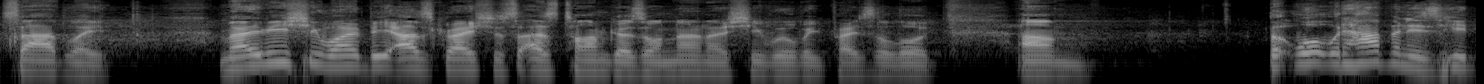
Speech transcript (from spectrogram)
sadly. Maybe she won't be as gracious as time goes on. No, no, she will be. Praise the Lord. Um, but what would happen is he'd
